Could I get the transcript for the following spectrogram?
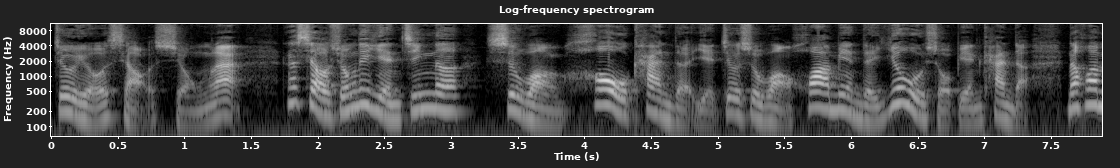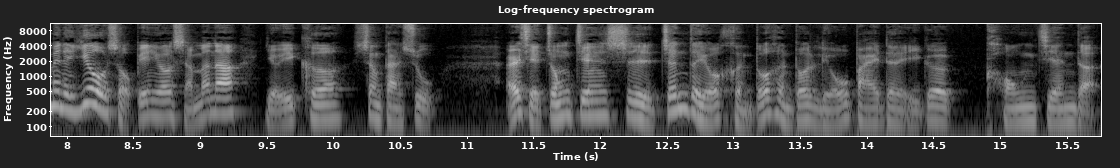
就有小熊了。那小熊的眼睛呢，是往后看的，也就是往画面的右手边看的。那画面的右手边有什么呢？有一棵圣诞树，而且中间是真的有很多很多留白的一个空间的。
